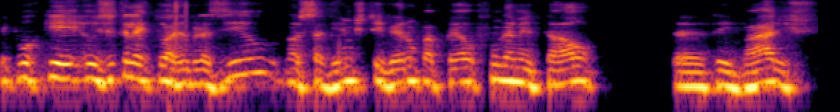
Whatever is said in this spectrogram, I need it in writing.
E porque os intelectuais no Brasil, nós sabemos, tiveram um papel fundamental, eh, tem vários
